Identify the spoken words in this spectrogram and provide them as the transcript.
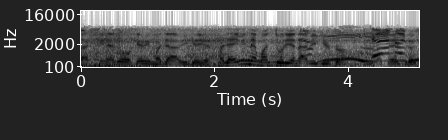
સાક્ષીને જો કેવી મજા આવી ગઈ છે. મજા આવી ને મંચુરિયન આવી ગયું તો? જય દ્રજ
